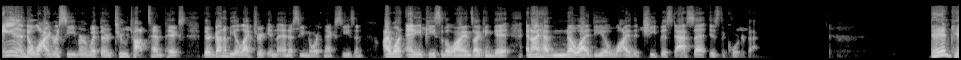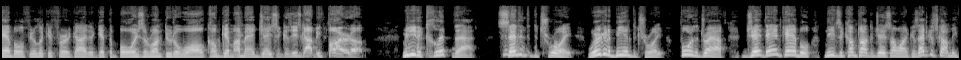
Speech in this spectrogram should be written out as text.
and a wide receiver with their two top 10 picks. They're going to be electric in the NFC North next season. I want any piece of the Lions I can get, and I have no idea why the cheapest asset is the quarterback. Dan Campbell, if you're looking for a guy to get the boys to run through the wall, come get my man Jason because he's got me fired up. We need to clip that, send it to Detroit. We're going to be in Detroit for the draft. J- Dan Campbell needs to come talk to Jason Allwine because that just got me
